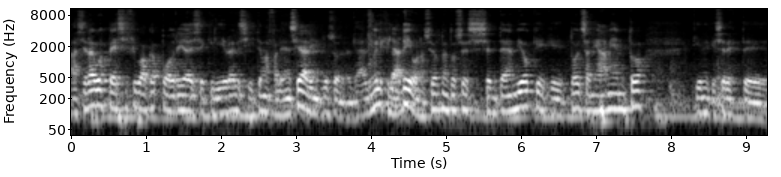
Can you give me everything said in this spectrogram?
hacer algo específico acá podría desequilibrar el sistema falencial, incluso a nivel legislativo, ¿no es cierto? Entonces se entendió que, que todo el saneamiento tiene que ser este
